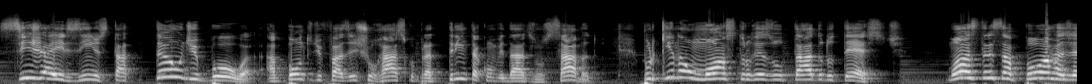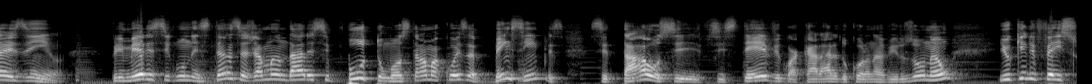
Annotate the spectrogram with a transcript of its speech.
se Jairzinho está tão de boa a ponto de fazer churrasco para 30 convidados no sábado, por que não mostra o resultado do teste? Mostra essa porra, Jairzinho! Primeira e segunda instância já mandaram esse puto mostrar uma coisa bem simples, se ou se, se esteve com a caralho do coronavírus ou não. E o que ele fez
